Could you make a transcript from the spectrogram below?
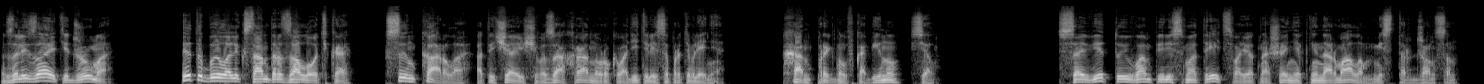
«Залезайте, Джума!» Это был Александр Залодько, сын Карла, отвечающего за охрану руководителей сопротивления. Хан прыгнул в кабину, сел. Советую вам пересмотреть свое отношение к ненормалам, мистер Джонсон.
